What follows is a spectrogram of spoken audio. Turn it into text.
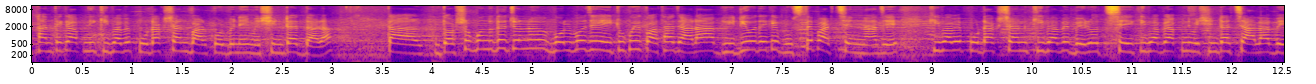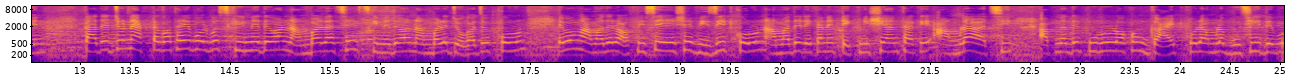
এখান থেকে আপনি কীভাবে প্রোডাকশান বার করবেন এই মেশিনটার দ্বারা। তা দর্শক বন্ধুদের জন্য বলব যে এইটুকুই কথা, যারা ভিডিও দেখে বুঝতে পারছেন না যে কীভাবে প্রোডাকশান কীভাবে বেরোচ্ছে, কীভাবে আপনি মেশিনটা চালাবেন, তাদের জন্য একটা কথাই বলব স্ক্রিনে দেওয়ার নাম্বার আছে স্ক্রিনে দেওয়ার নাম্বারে যোগাযোগ করুন এবং আমাদের অফিসে এসে ভিজিট করুন। আমাদের এখানে টেকনিশিয়ান থাকে, আমরা আছি। আপনাদের পুরো রকম গাইড করে আমরা বুঝিয়ে দেবো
